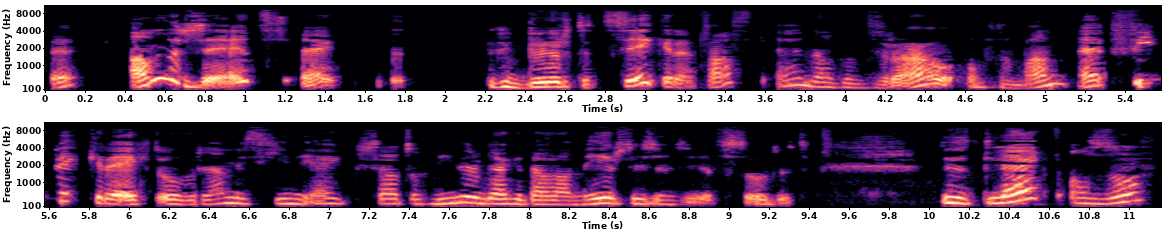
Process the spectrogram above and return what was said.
Hè. Anderzijds hè, gebeurt het zeker en vast hè, dat een vrouw of een man hè, feedback krijgt over: ja, misschien, ik zou toch liever dat je dat wat meer zus en of zo doet. Dus het lijkt alsof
